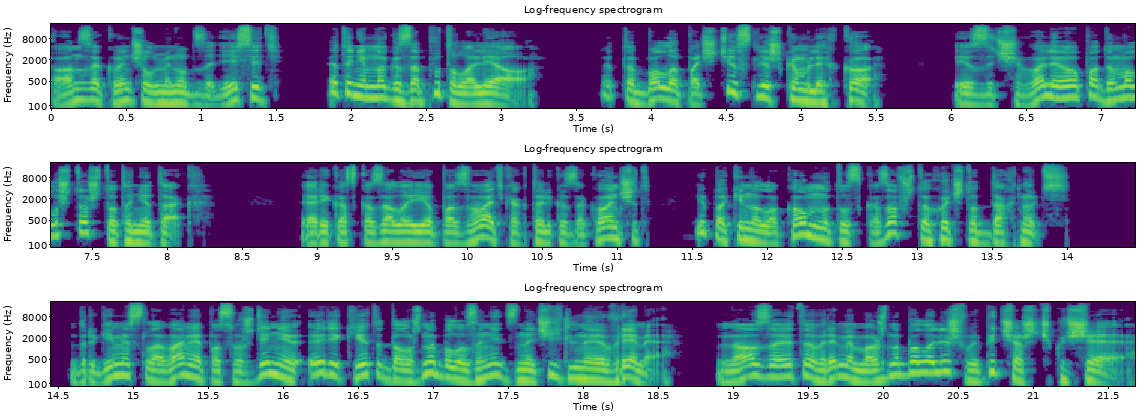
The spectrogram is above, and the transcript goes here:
Он закончил минут за десять, это немного запутало Лео. Это было почти слишком легко, из-за чего Лео подумал, что что-то не так. Эрика сказала её позвать, как только закончит, и покинула комнату, сказав, что хочет отдохнуть. Другими словами, по суждению Эрики это должно было занять значительное время, но за это время можно было лишь выпить чашечку чая.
